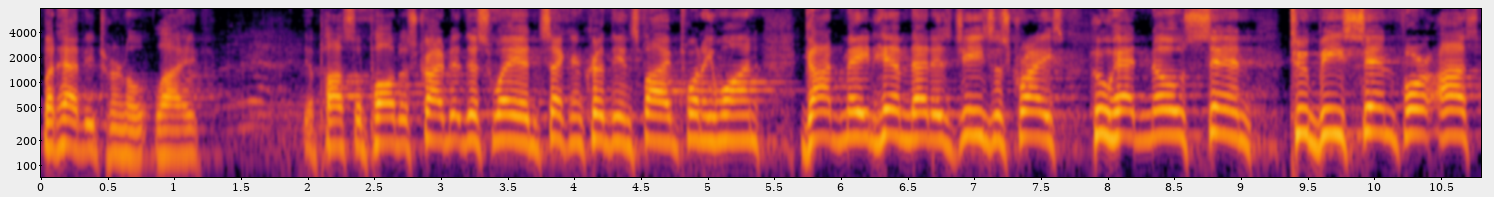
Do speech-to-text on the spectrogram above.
but have eternal life. The apostle Paul described it this way in 2 Corinthians 5:21, God made him that is Jesus Christ who had no sin to be sin for us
